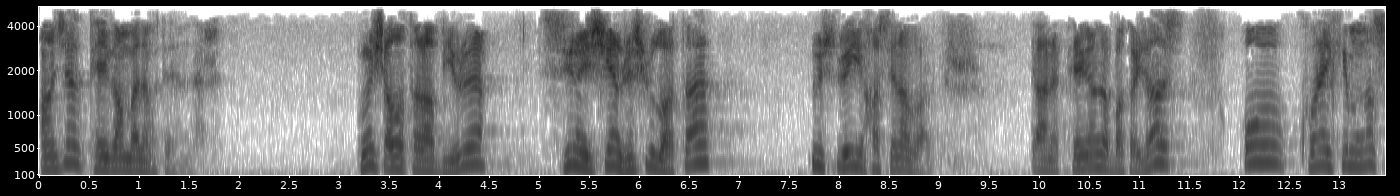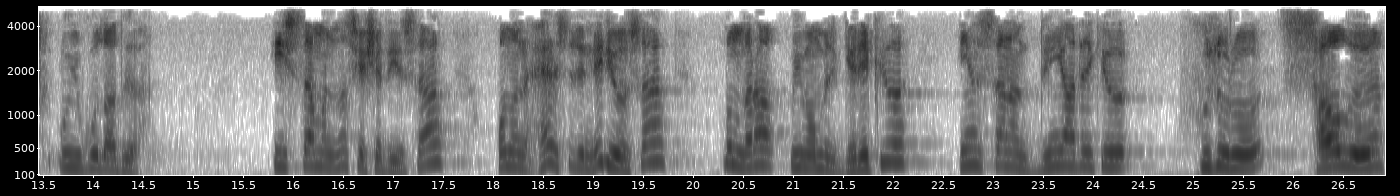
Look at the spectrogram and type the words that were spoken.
Ancak peygamberler muhtemelenler. Bunun için Allah Teala buyuruyor. Sizin için Resulullah'ta üsve-i hasene vardır. Yani peygamber bakacağız. O Kur'an-ı Kerim nasıl uyguladı? İslam'ın nasıl yaşadıysa onun her sözü ne diyorsa bunlara uymamız gerekiyor. İnsanın dünyadaki huzuru, sağlığı,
